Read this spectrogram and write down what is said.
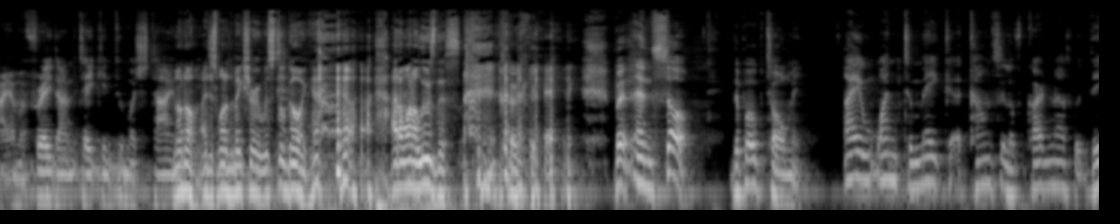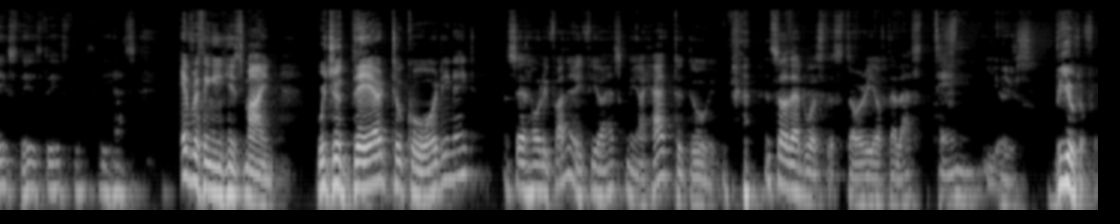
I am afraid I'm taking too much time. No, no, I just wanted to make sure it was still going. I don't want to lose this. okay. But and so the Pope told me, I want to make a council of cardinals with this, this, this, this. He has everything in his mind. Would you dare to coordinate? I said, Holy Father, if you ask me, I have to do it. and so that was the story of the last 10 years. years. Beautiful.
